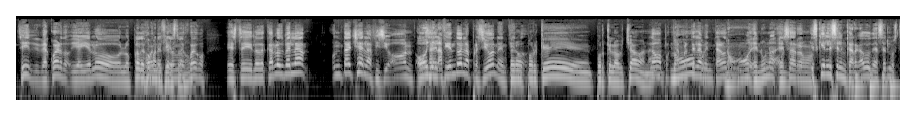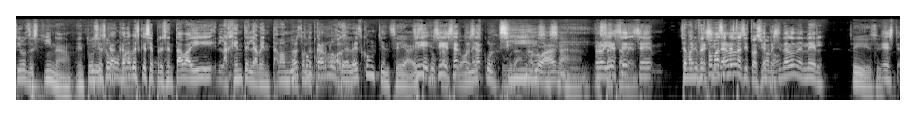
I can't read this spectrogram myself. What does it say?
Sí, de acuerdo. Y ayer lo, lo, Lo dejó pagó en el manifiesto, ¿no? juego. Este, lo de Carlos Vela, un tache de la afición. o Oye, sea, la- entiendo la presión, entiendo. Pero ¿por qué? Porque lo abuchaban. ¿ah? No, porque aparte le aventaron. No, en una, en- es que él es el encargado de hacer los tiros de esquina. Entonces, eso ca- va cada mal. vez que se presentaba ahí, la gente le aventaba un No es con de Carlos cosas. Vela, es con quien sea. Sí, es sí, educación, exacto, es exacto. cultura. Sí, no lo sí, hagan. sí. Pero ayer se, se, Se manifestó más en esta situación, Se ¿no? en él. Sí, sí. Este,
